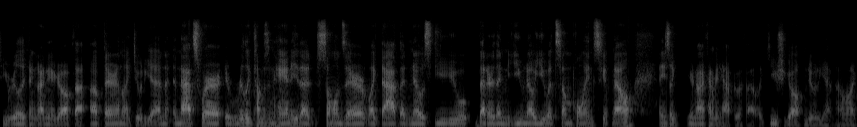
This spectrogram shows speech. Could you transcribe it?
do you really think I need to go up that up there and like do it again? And that's where it really comes in handy that someone's there like that that knows you better than you know you at some points, you know. And he's like, you're not gonna be happy with that. Like you should go up and do it again. I'm like,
